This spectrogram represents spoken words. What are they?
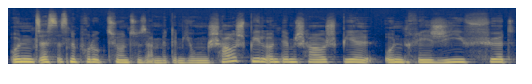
Und das ist eine Produktion zusammen mit dem jungen Schauspiel und dem Schauspiel. Und Regie führt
